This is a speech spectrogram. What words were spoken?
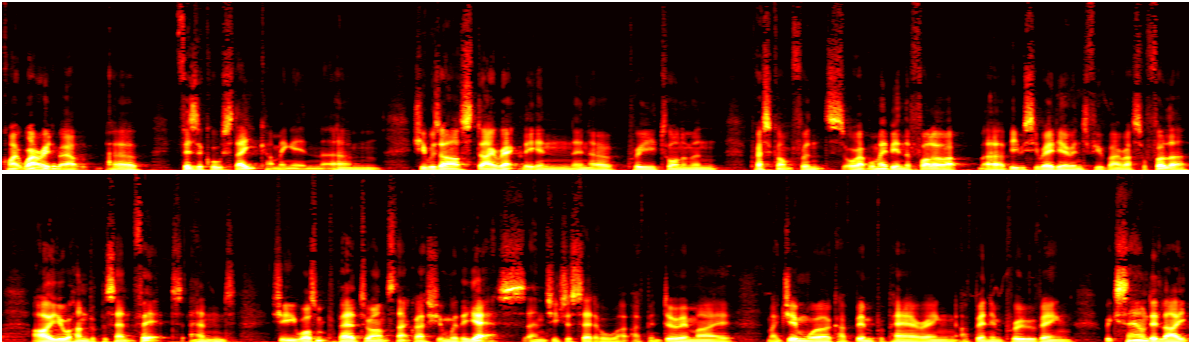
quite worried about her physical state coming in. Um, she was asked directly in, in her pre-tournament press conference, or well, maybe in the follow-up uh, BBC Radio interview by Russell Fuller, "Are you 100% fit?" And she wasn't prepared to answer that question with a yes, and she just said, "Oh, I've been doing my my gym work. I've been preparing. I've been improving," which sounded like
